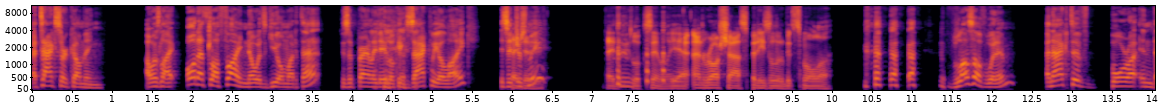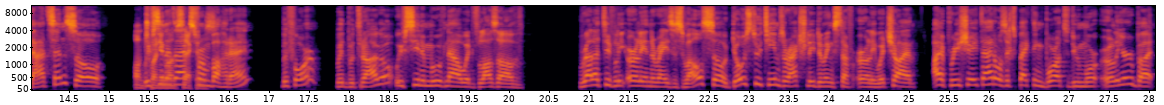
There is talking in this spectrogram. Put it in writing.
attacks are coming. I was like, oh, that's La Fine. No, it's Guillaume Martin, because apparently they look exactly alike. Is it They just do. me? They do look similar, yeah. And Rochas, but he's a little bit smaller. Vlasov with him, an active Bora in that sense. So On we've seen 21 attacks seconds. from Bahrain before with Buitrago. We've seen a move now with Vlasov relatively early in the race as well. So those two teams are actually doing stuff early, which I I appreciate that. I was expecting Bora to do more earlier, but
